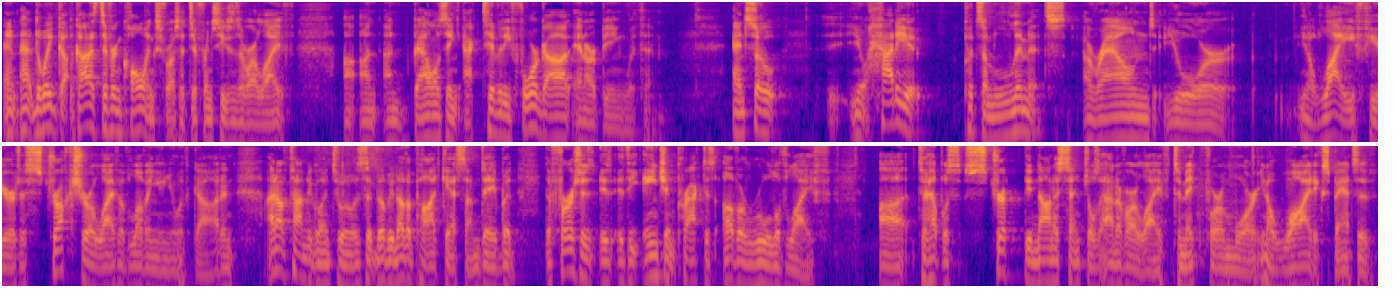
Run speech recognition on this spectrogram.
And the way God, God has different callings for us at different seasons of our life uh, on, on balancing activity for God and our being with Him. And so, you know, how do you put some limits around your you know life here to structure a life of loving union with God. And I don't have time to go into it. There'll be another podcast someday. But the first is, is, is the ancient practice of a rule of life uh, to help us strip the non-essentials out of our life to make for a more you know wide, expansive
